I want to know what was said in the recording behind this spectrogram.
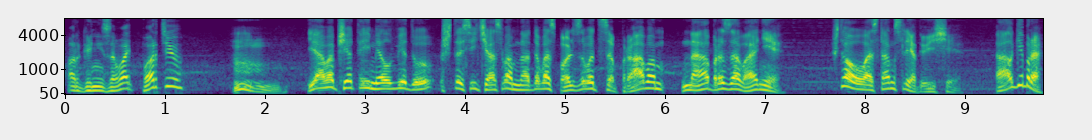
Организовать партию? Хм, я вообще-то имел в виду, что сейчас вам надо воспользоваться правом на образование. Что у вас там следующее? Алгебра?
